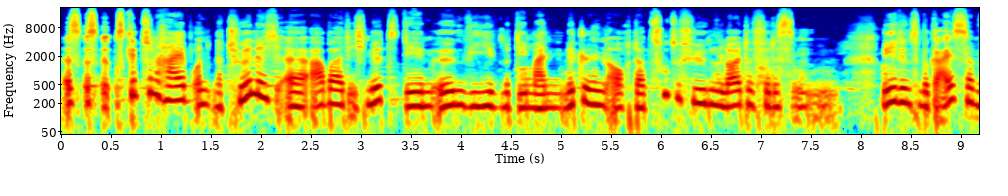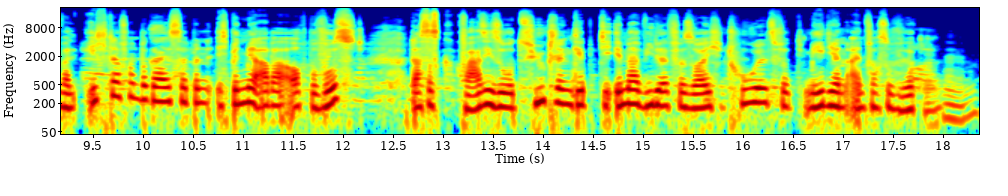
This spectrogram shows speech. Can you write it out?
es, es, gibt so einen Hype und natürlich äh, arbeite ich mit dem irgendwie, mit dem meinen Mitteln auch dazuzufügen, Leute für das ähm, Medien zu begeistern, weil ich davon begeistert bin. Ich bin mir aber auch bewusst, dass es quasi so Zyklen gibt, die immer wieder für solche Tools, für Medien einfach so wirken.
